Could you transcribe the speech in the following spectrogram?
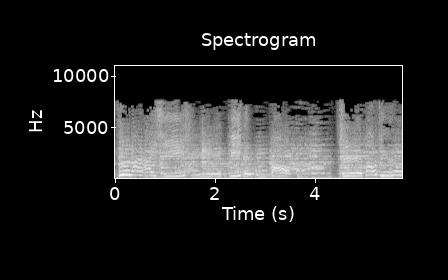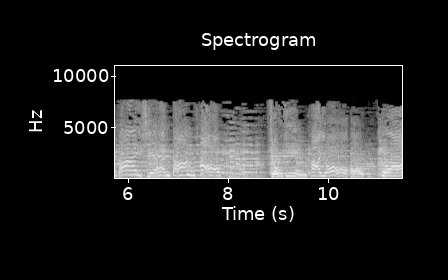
此乃西施一人宝是宝就该先当朝究竟他有何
